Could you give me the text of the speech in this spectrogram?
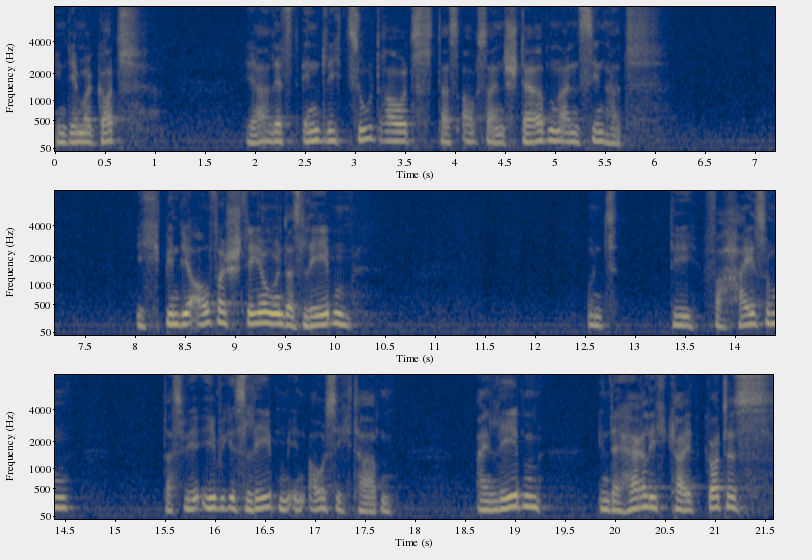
indem er Gott ja letztendlich zutraut, dass auch sein Sterben einen Sinn hat. Ich bin die Auferstehung und das Leben und die Verheißung, dass wir ewiges Leben in Aussicht haben. Ein Leben in der Herrlichkeit Gottes,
